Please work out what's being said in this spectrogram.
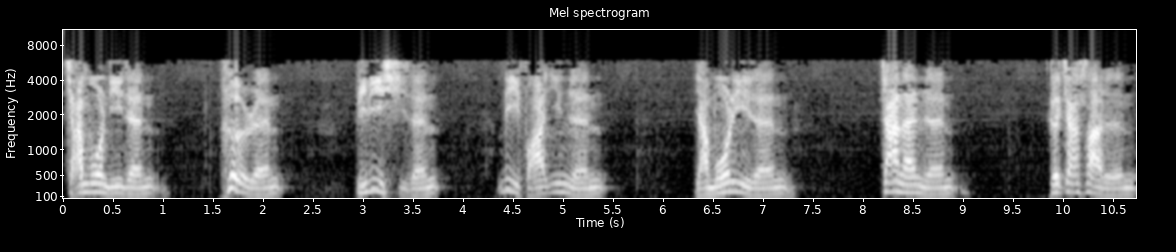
加摩尼人、赫人。”比利洗人、利伐因人、亚摩利人、迦南人、格加萨人、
